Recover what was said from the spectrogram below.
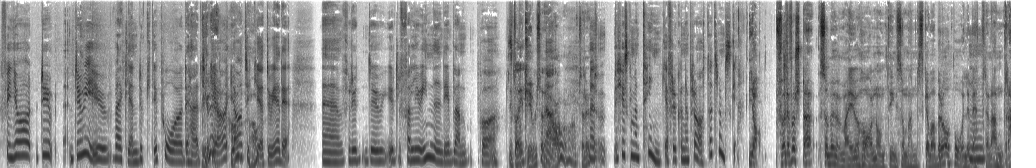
För jag, du, du är ju verkligen duktig på det här tycker, tycker jag. Ja, jag tycker ja. att du är det. Uh, för du, du faller ju in i det ibland på skoj. Lite kul sådär, ja. ja absolut. Men hur ska man tänka för att kunna prata trumska? Ja, för det första så behöver man ju ha någonting som man ska vara bra på eller mm. bättre än andra.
